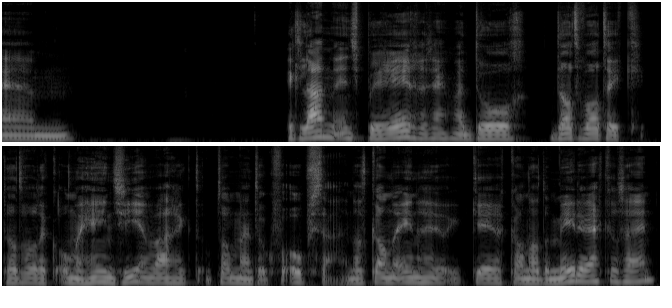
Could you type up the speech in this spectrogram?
Um, ik laat me inspireren, zeg maar, door dat wat, ik, dat wat ik om me heen zie en waar ik op dat moment ook voor opensta. En dat kan de ene keer kan dat een medewerker zijn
